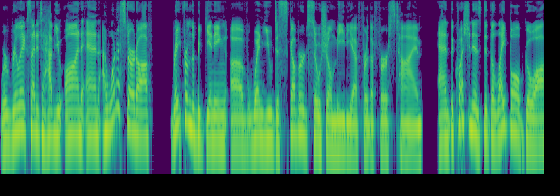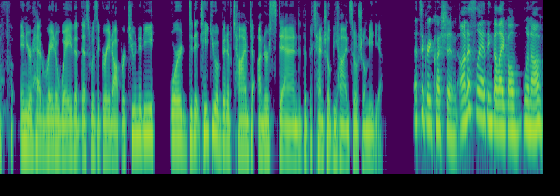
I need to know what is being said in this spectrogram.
We're really excited to have you on. And I want to start off right from the beginning of when you discovered social media for the first time. And the question is Did the light bulb go off in your head right away that this was a great opportunity? Or did it take you a bit of time to understand the potential behind social media? That's a great question. Honestly, I think the light bulb went off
